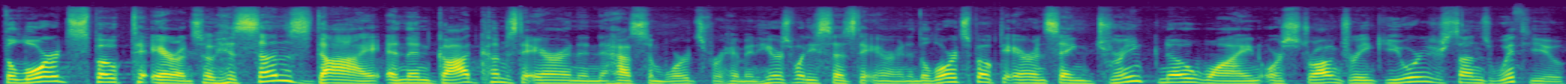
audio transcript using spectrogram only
The Lord spoke to Aaron. So his sons die, and then God comes to Aaron and has some words for him. And here's what he says to Aaron. And the Lord spoke to Aaron, saying, Drink no wine or strong drink, you or your sons with you,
